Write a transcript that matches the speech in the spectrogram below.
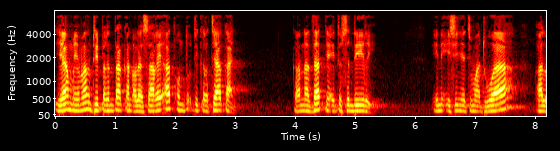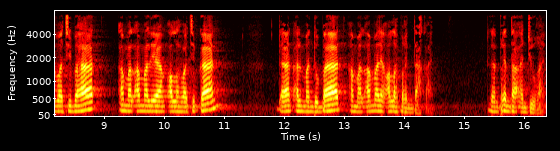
yang memang diperintahkan oleh syariat untuk dikerjakan. Karena zatnya itu sendiri. Ini isinya cuma dua, al-wajibat, amal-amal yang Allah wajibkan, dan al-mandubat, amal-amal yang Allah perintahkan. Dengan perintah anjuran.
